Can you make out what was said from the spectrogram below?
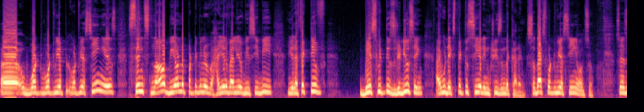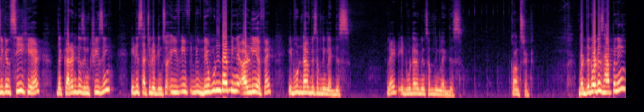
uh, what what we are what we are seeing is since now beyond a particular higher value of VCB your effective base width is reducing I would expect to see an increase in the current. So, that is what we are seeing also. So, as you can see here the current is increasing it is saturating. So, if, if, if there would not have been an early effect it would not have been something like this right it would have been something like this constant. But then what is happening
